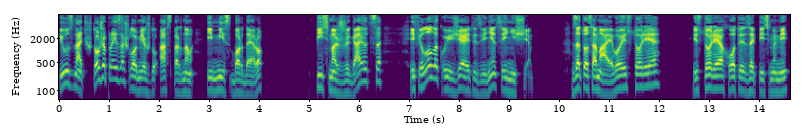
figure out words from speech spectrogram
и узнать, что же произошло между Асперном и мисс Бордеро. Письма сжигаются, и филолог уезжает из Венеции ни с чем. Зато сама его история, история охоты за письмами,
